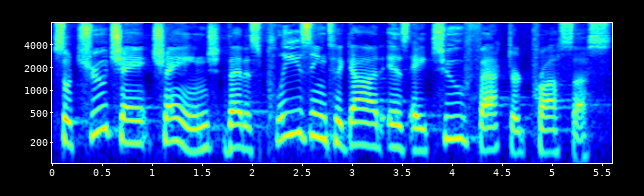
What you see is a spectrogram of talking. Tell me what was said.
So, true cha- change that is pleasing to God is a two factored process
